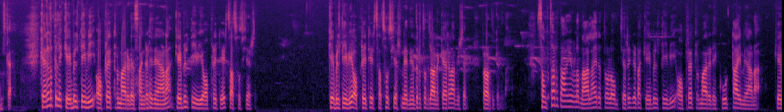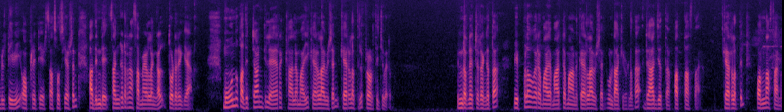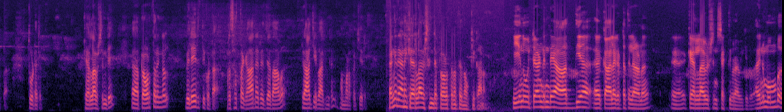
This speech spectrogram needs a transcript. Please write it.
നമസ്കാരം. കേരളത്തിലെ cable T V ഓപ്പറേറ്റർമാരുടെ സംഘടനയാണ് cable T V operators association. Cable T V operators അസോസിയേഷന്റെ നേതൃത്വത്തിലാണ് കേരള വിഷൻ പ്രവർത്തിക്കുന്നത്. സംസ്ഥാനത്താകെയുള്ള നാലായിരത്തോളം ചെറുകിട കേബിൾ ടി വി ഓപ്പറേറ്റർമാരുടെ കൂട്ടായ്മയാണ് cable T V operators association അതിന്റെ സംഘടനാ സമ്മേളനങ്ങൾ തുടരുകയാണ്. മൂന്ന് പതിറ്റാണ്ടിലേറെ കാലമായി കേരള വിഷൻ കേരളത്തിൽ പ്രവർത്തിച്ചു വരുന്നു. ഇന്റർനെറ്റ് രംഗത്ത് വിപ്ലവകരമായ മാറ്റമാണ് കേരള വിഷൻ ഉണ്ടാക്കിയിട്ടുള്ളത്. രാജ്യത്ത് പത്താം സ്ഥാനം. കേരളത്തിൽ ഒന്നാം സ്ഥാനത്ത് തുടരും. കേരള വിഷന്റെ പ്രവർത്തനങ്ങൾ വിലയിരുത്തിക്കൊട്ട പ്രശസ്ത ഗാനരചയിതാവ് രാജീവ് ആലിങ്കൽ നമ്മോടൊപ്പം ചേരും. എങ്ങനെയാണ് കേരള വിഷന്റെ പ്രവർത്തനത്തെ നോക്കിക്കാണുന്നത് ഈ നൂറ്റാണ്ടിന്റെ ആദ്യ കാലഘട്ടത്തിലാണ് കേരള വിഷൻ ശക്തി പ്രാപിക്കുന്നത്. അതിനു മുമ്പ്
